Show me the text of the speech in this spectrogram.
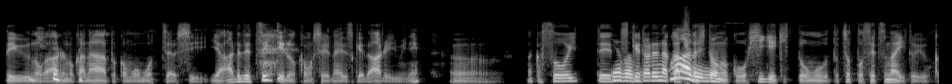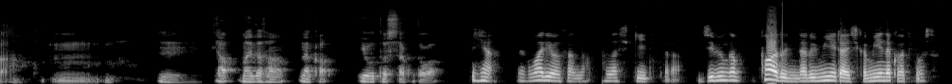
っていうのがあるのかなとかも思っちゃうし、いや、あれでついてるのかもしれないですけど、ある意味ね。うん。なんかそう言ってつけられなかった人のこう悲劇と思うとちょっと切ないというか、うん。うん。あ、前田さん、なんか言おうとしたことが。いや、なんかマリオンさんの話聞いてたら、自分がパールになる未来しか見えなくなってきました。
